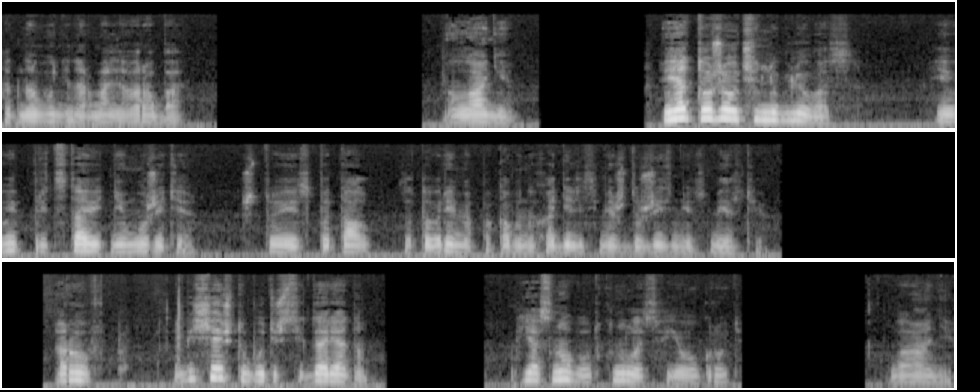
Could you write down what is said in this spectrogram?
одного ненормального раба. Ланя, я тоже очень люблю вас. И вы представить не можете, что я испытал, за то время, пока вы находились между жизнью и смертью. Ров, обещай, что будешь всегда рядом. Я снова уткнулась в его грудь. Ланя,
